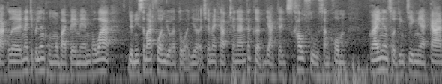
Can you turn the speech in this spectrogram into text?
ลักๆ เลยน่าจะเป็นเรื่องของ mobile payment เพราะว่าเดี๋ยวนี้สมาร์ทโฟนอยู่กับตัวเยอะใช่ไหมครับ ฉะนั้นถ้าเกิดอยากจะเข้าสู่สังคมไร้เงินสดจริงๆเนี่ยการ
